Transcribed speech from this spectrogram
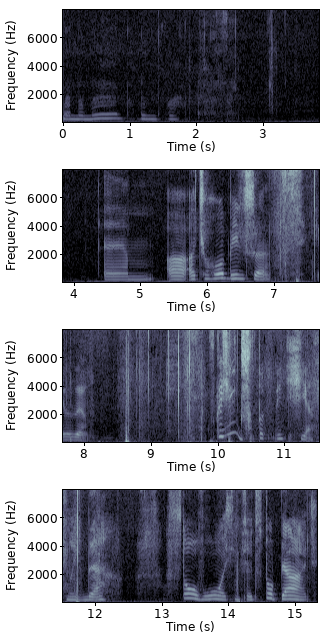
Мама, мама, два. Ем, а, а чого більше іде? Скажіть, що так нечесно йде. 180, 105.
